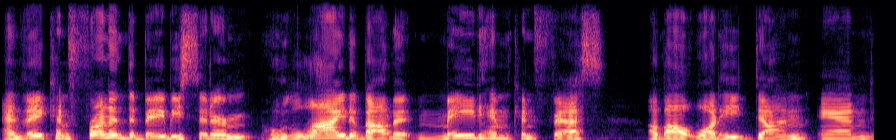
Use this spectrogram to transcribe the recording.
and they confronted the babysitter who lied about it, made him confess about what he'd done, and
